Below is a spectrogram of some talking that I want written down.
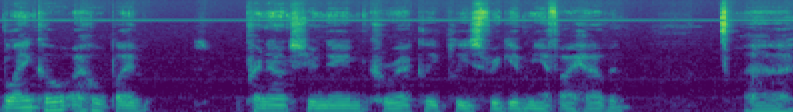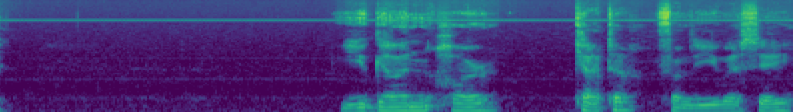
Blanco. I hope I pronounced your name correctly. Please forgive me if I haven't. Uh, Yugan Har Kata from the USA.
